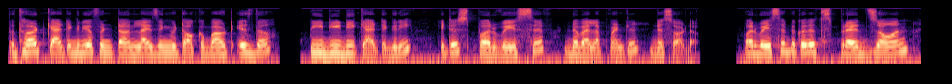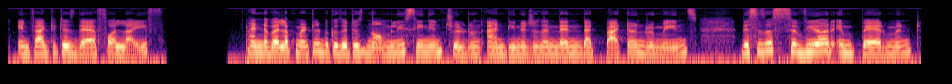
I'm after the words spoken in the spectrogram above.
The third category of internalizing we talk about is the PDD category it is pervasive developmental disorder. Pervasive because it spreads on, in fact, it is there for life. And developmental because it is normally seen in children and teenagers, and then that pattern remains. This is a severe impairment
